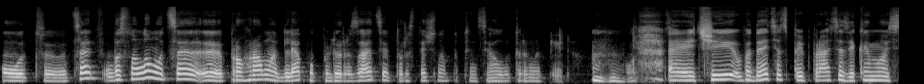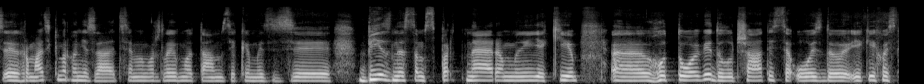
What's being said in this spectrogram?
От це в основному це програма для популяризації туристичного потенціалу Тернопіля. От. Е, Чи ведеться співпраця з якимись е, громадськими організаціями, можливо, там з якимось е, бізнесом, з партнерами, які е, готові долучатися ось до якихось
